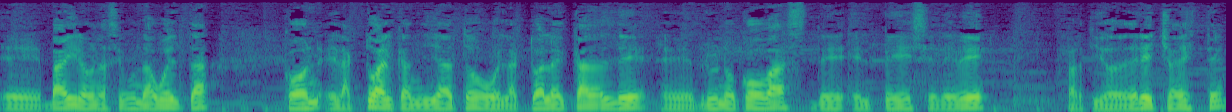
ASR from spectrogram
Eh, va a ir a una segunda vuelta con el actual candidato o el actual alcalde, eh, Bruno Covas, del PSDB, partido de derecha este.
